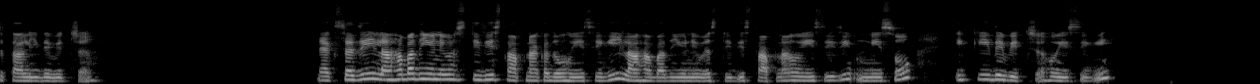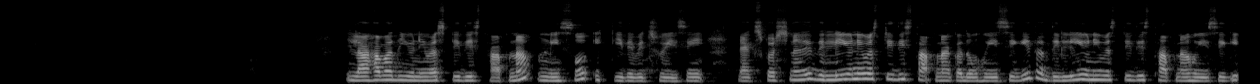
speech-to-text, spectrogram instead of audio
44 ਦੇ ਵਿੱਚ। ਨੈਕਸਟ ਹੈ ਜੀ, ਇਲਾਹਾਬਾਦ ਯੂਨੀਵਰਸਿਟੀ ਦੀ ਸਥਾਪਨਾ ਕਦੋਂ ਹੋਈ ਸੀਗੀ? ਇਲਾਹਾਬਾਦ ਯੂਨੀਵਰਸਿਟੀ ਦੀ ਸਥਾਪਨਾ ਹੋਈ ਸੀ ਜੀ 1921 ਦੇ ਵਿੱਚ ਹੋਈ ਸੀਗੀ। ਇਲਾਹਾਬਾਦ ਯੂਨੀਵਰਸਿਟੀ ਦੀ ਸਥਾਪਨਾ 1921 ਦੇ ਵਿੱਚ ਹੋਈ ਸੀ। ਨੈਕਸਟ ਕੁਐਸਚਨ ਹੈ ਦਿੱਲੀ ਯੂਨੀਵਰਸਿਟੀ ਦੀ ਸਥਾਪਨਾ ਕਦੋਂ ਹੋਈ ਸੀਗੀ? ਤਾਂ ਦਿੱਲੀ ਯੂਨੀਵਰਸਿਟੀ ਦੀ ਸਥਾਪਨਾ ਹੋਈ ਸੀਗੀ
